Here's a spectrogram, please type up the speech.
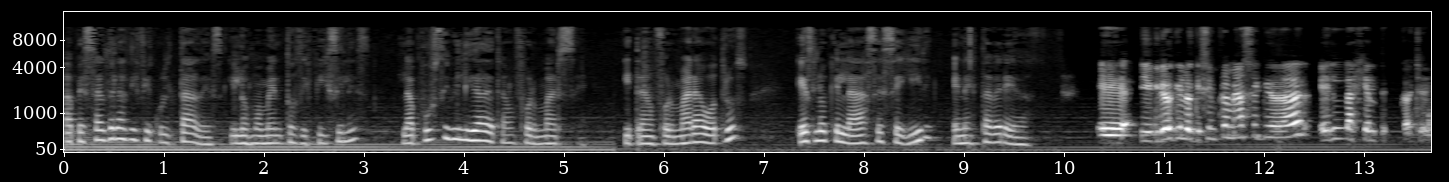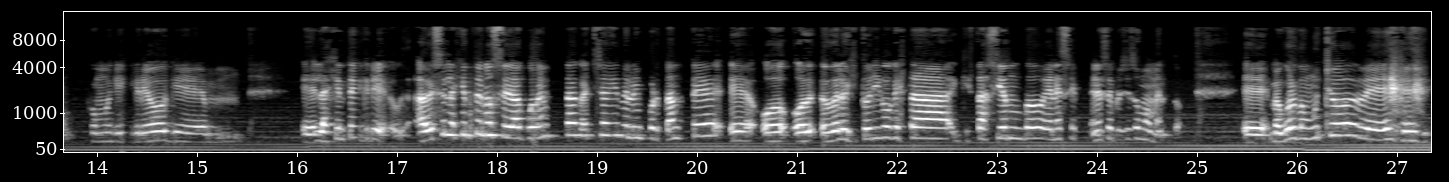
A pesar de las dificultades y los momentos difíciles, la posibilidad de transformarse y transformar a otros es lo que la hace seguir en esta vereda. Eh, y creo que lo que siempre me hace quedar es la gente, ¿cachai? Como que creo que mm, eh, la gente cree, a veces la gente no se da cuenta, ¿cachai? De lo importante eh, o, de lo histórico que está, que está haciendo en ese, en ese preciso momento. me acuerdo mucho de,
